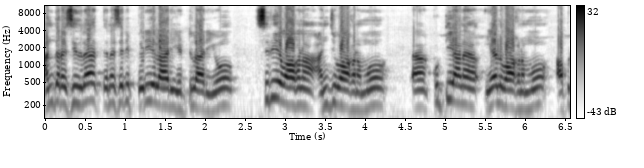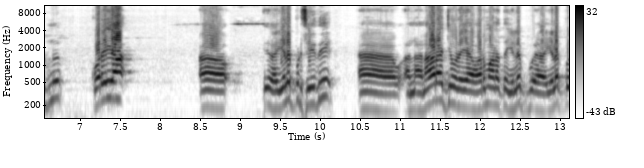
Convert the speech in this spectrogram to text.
அந்த ரசீதில் தினசரி பெரிய லாரி எட்டு லாரியும் சிறிய வாகனம் அஞ்சு வாகனமும் குட்டியான ஏழு வாகனமும் அப்படின்னு குறையா இழப்பு இழப்பீடு செய்து நகராட்சியோடைய வருமானத்தை இழப்பு இழப்பு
